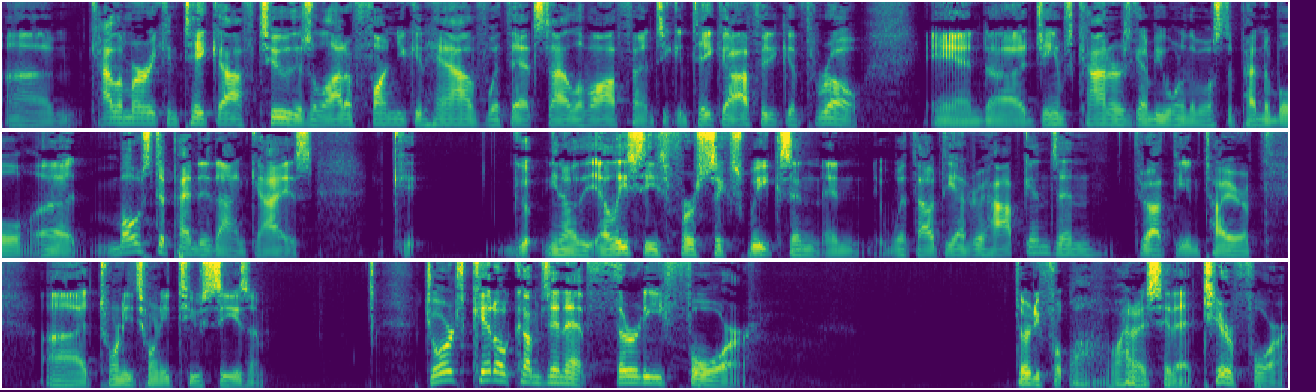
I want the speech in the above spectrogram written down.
Um, Kyler Murray can take off too. There's a lot of fun you can have with that style of offense. He can take off and he can throw. And uh, James Conner is going to be one of the most dependable, uh, most dependent on guys. You know, the, at least these first six weeks, and, and without DeAndre Hopkins, and throughout the entire uh, 2022 season. George Kittle comes in at 34. 34. why did I say that? Tier 4.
